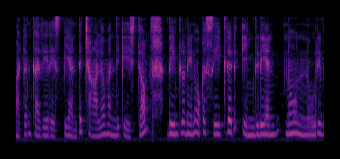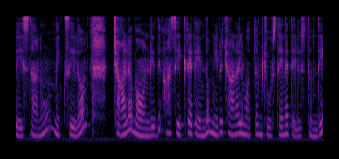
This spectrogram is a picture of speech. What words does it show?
మటన్ కర్రీ రెసిపీ అంటే చాలామందికి ఇష్టం. దీంట్లో నేను ఒక సీక్రెట్ ఇంగ్రీడియంట్ను నూరి వేస్తాను మిక్సీలో. చాలా బాగుండిద్ది ఆ సీక్రెట్ ఏందో మీరు ఛానల్ మొత్తం చూస్తేనే తెలుస్తుంది.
